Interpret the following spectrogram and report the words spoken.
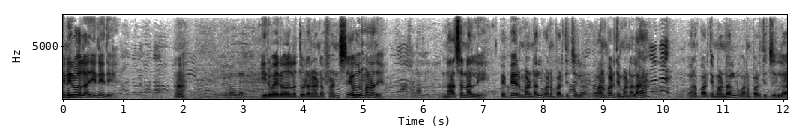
ఎన్ని రోజులు ఈయన ఇది? ఇరవై రోజుల దూడనట ఫ్రెండ్స్. ఏ ఊరు మనది? నాసనల్లి. పెబ్బేరు మండల్ వనపర్తి జిల్లా. వనపర్తి మండలా? వనపర్తి మండల్ వనపర్తి జిల్లా.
